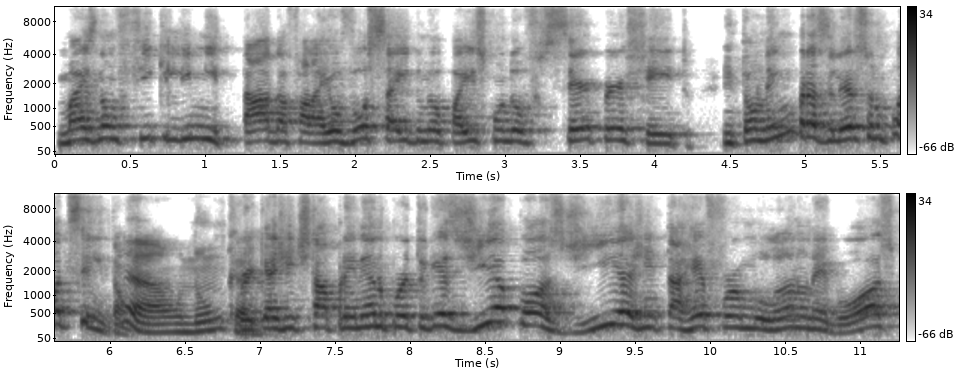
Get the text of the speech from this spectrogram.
mas não fique limitado a falar, eu vou sair do meu país quando eu ser perfeito. Então, nem brasileiro você não pode ser, então. Não, nunca. Porque a gente está aprendendo português dia após dia, a gente está reformulando o negócio.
